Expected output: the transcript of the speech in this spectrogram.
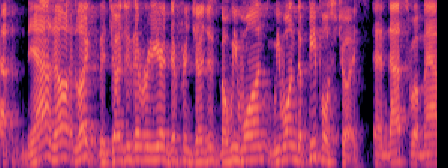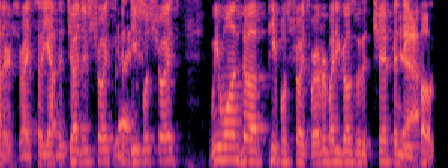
Yeah, yeah, no. Look, the judges every year, different judges, but we won. We won the people's choice, and that's what matters, right? So you have the judges' choice and yes. the people's choice. We won the people's choice, where everybody goes with a chip and yeah. they vote.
